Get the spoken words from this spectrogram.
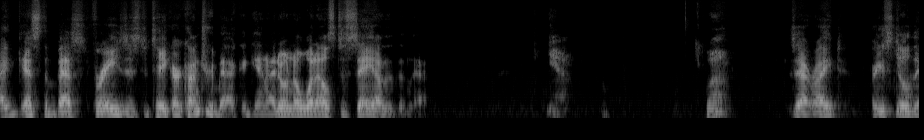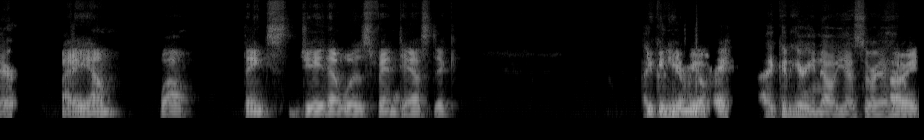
i guess the best phrase is to take our country back again. I don't know what else to say other than that. Yeah. Well. Is that right? Are you still yeah, there? I am. Well thanks jay. That was fantastic. You can hear me okay? I could hear you now. Yeah sorry. I had, All right.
